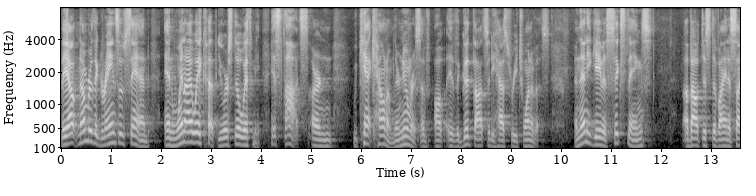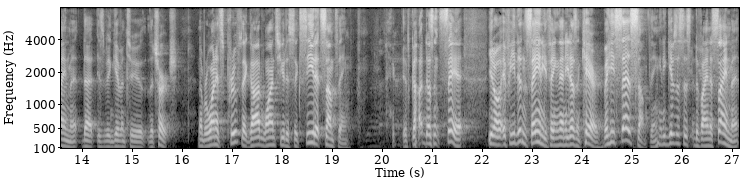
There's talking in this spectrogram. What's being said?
They outnumber the grains of sand. And when I wake up, you are still with me. His thoughts are we can't count them, they're numerous of, of, the good thoughts that He has for each one of us. And then He gave us six things about this divine assignment that has been given to the church. Number one, it's proof that God wants you to succeed at something. if God doesn't say it, you know, if He didn't say anything, then He doesn't care. But He says something and He gives us this divine assignment.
